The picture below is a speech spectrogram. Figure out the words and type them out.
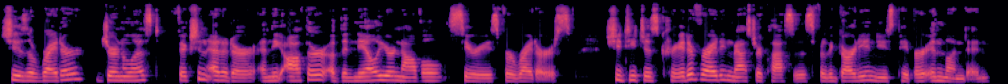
She is a writer, journalist, fiction editor, and the author of the Nail Your Novel series for writers. She teaches creative writing masterclasses for the Guardian newspaper in London,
